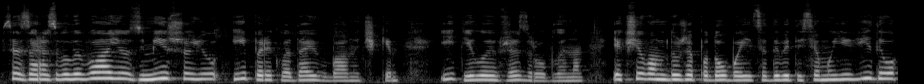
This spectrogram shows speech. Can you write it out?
Все зараз виливаю, змішую і перекладаю в баночки. І діло вже зроблено. Якщо вам дуже подобається дивитися мої відео,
